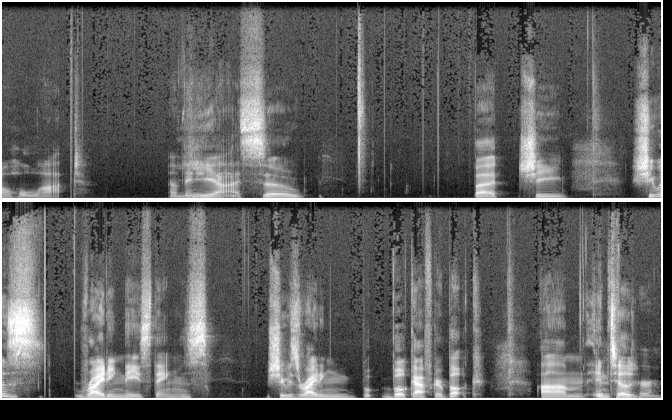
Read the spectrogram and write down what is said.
a whole lot of anything. Yeah, so but she she was writing these things. She was writing b- book after book. Um Good until her.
